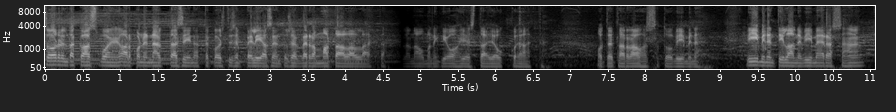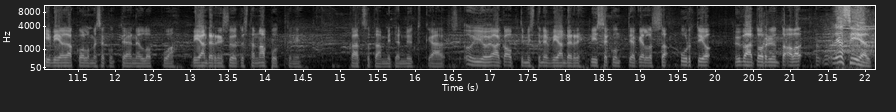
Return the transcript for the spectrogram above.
Sorrilta kasvoihin. Arponen näyttää siinä, että Koistisen peliasento sen verran matalalla, että Naumanenkin ohjeistaa joukkoja, että otetaan rauhassa tuo viimeinen, viimeinen tilanne. Viime erässähän ja kolme sekuntia ennen loppua Vianderin syötöstä naputti, niin katsotaan miten nyt käy. Oi, oi aika optimistinen Vianderi, viisi sekuntia kellossa. Urtio, hyvä torjunta ala. Ja sieltä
